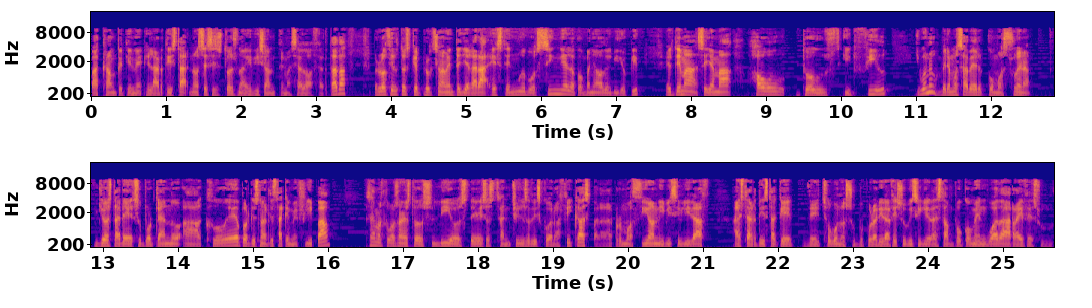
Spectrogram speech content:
background que tiene el artista. No sé si esto es una división demasiado acertada, pero lo cierto es que próximamente llegará este nuevo single acompañado del videoclip. El tema se llama How Does It Feel? Y bueno, veremos a ver cómo suena. Yo estaré soporteando a Chloe porque es una artista que me flipa. Sabemos cómo son estos líos de esos chanchullos de discográficas para dar promoción y visibilidad a este artista que, de hecho, bueno, su popularidad y su visibilidad está un poco menguada a raíz de su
